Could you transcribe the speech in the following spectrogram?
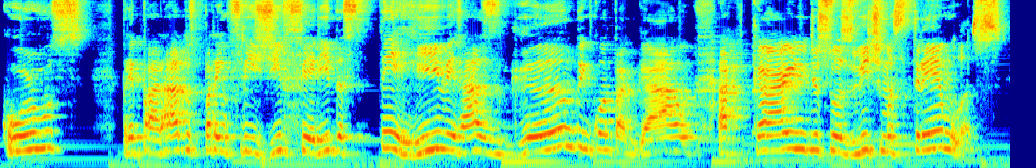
curvos, preparados para infligir feridas terríveis, rasgando enquanto agarram a carne de suas vítimas trêmulas.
